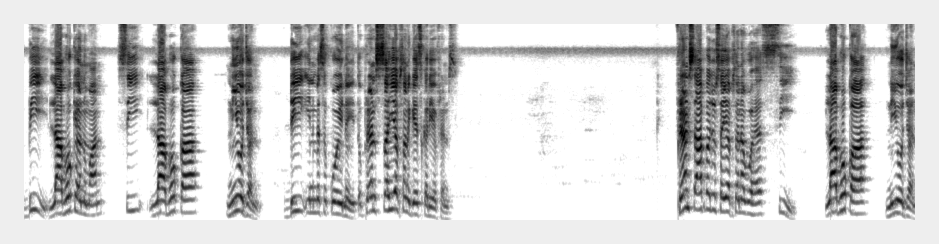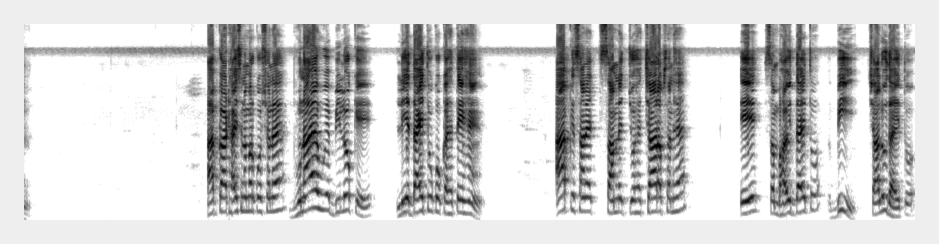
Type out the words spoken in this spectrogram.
बी लाभों के अनुमान. सी लाभों का नियोजन. डी इनमें से कोई नहीं. तो फ्रेंड्स सही ऑप्शन गेस करिए फ्रेंड्स फ्रेंड्स आपका जो सही ऑप्शन है वो है सी लाभों का नियोजन. आपका अट्ठाईस नंबर क्वेश्चन है, भुनाए हुए बिलों के लिए दायित्व को कहते हैं। आपके सामने सामने जो है चार ऑप्शन है। ए, संभावित दायित्व, बी, चालू दायित्व,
